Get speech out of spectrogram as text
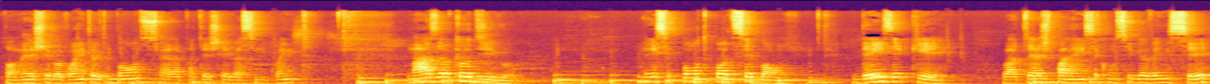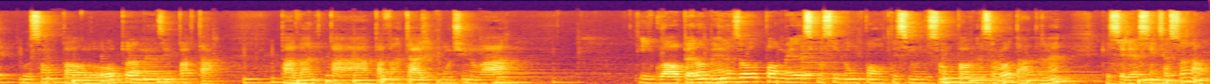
O Palmeiras chegou a 48 pontos, era para ter chegado a 50. Mas é o que eu digo, esse ponto pode ser bom, desde que o Atlético Paranaense consiga vencer o São Paulo, ou pelo menos empatar, para a vantagem continuar igual pelo menos, ou o Palmeiras conseguir um ponto em cima do São Paulo nessa rodada, né? Que seria sensacional.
